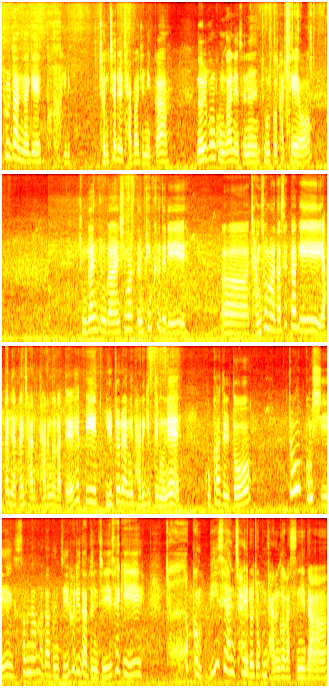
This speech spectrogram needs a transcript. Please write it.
풀도 안 나게 탁 이렇게 전체를 잡아주니까 넓은 공간에서는 좋을 것 같아요. 중간중간 심었던 핑크들이 어, 장소마다 색깔이 약간 약간 자, 다른 것 같아요. 햇빛 일조량이 다르기 때문에 국화들도 조금씩 선명하다든지 흐리다든지 색이 조금 미세한 차이로 조금 다른 것 같습니다.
